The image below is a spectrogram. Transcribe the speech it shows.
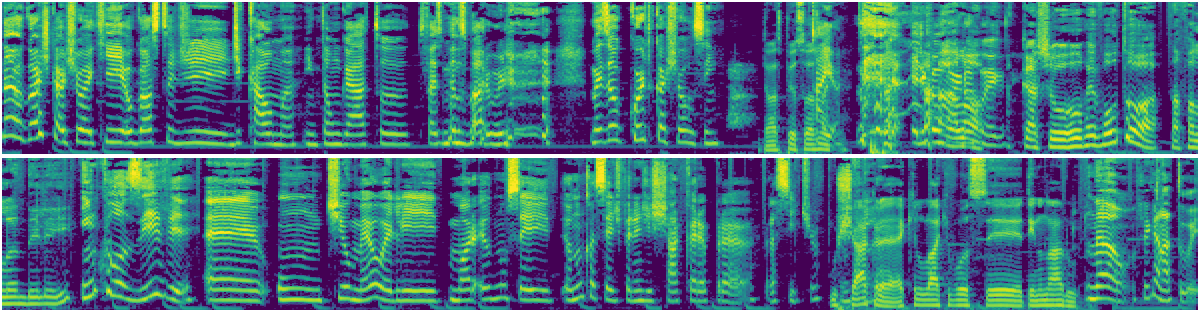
Não, eu gosto de cachorro aqui, eu gosto de, de calma, então gato faz menos barulho. Mas eu curto cachorro, sim. Então as pessoas. Aí, ó. Ele concordou comigo. cachorro revoltou, ó. Tá falando dele aí? Inclusive, é, um tio meu, ele mora. Eu não sei, eu nunca sei a diferença de chácara pra, pra sítio. O Enfim. chakra é aquilo lá que você tem no Naruto. Não, fica na tua aí.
